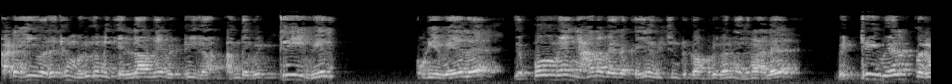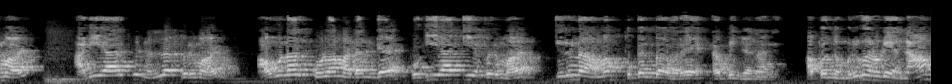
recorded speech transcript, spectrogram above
கடைசி வரைக்கும் முருகனுக்கு எல்லாமே வெற்றி தான் அந்த வெற்றி வேல் கூடிய வேலை எப்பவுமே ஞான வேலை கையில வச்சுட்டு இருக்கான் முருகன். அதனால வெற்றி வேல் பெருமாள் அடியாருக்கு நல்ல பெருமாள் அவுணர் குளம் அடங்க கொடியாக்கிய பெருமாள் திருநாமம் புகழ்பவரே அப்படின்னு சொன்னாங்க. அப்ப இந்த முருகனுடைய நாம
